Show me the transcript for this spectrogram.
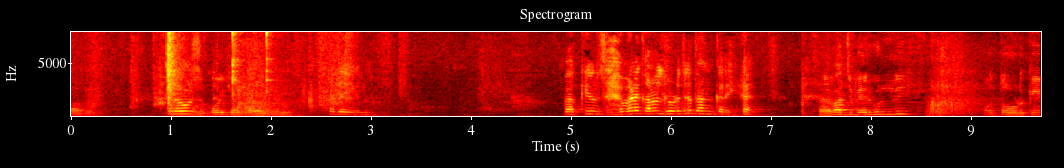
ਹੁਣ ਕੋਈ ਚੱਕਰ ਨਹੀਂ ਇਹਨੂੰ। ਆ ਦੇਖ ਲਓ। ਬਾਕੀ ਹੁਣ ਸਾਹਿਬਾਂ ਨੇ ਕੱਲ ਥੋੜਾ ਜਿਹਾ ਤੰਗ ਕਰਿਆ। ਸਾਹਿਬ ਅੱਜ ਫੇਰ ਗੁੱਲੀ? ਉਹ ਤੋੜ ਕੇ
